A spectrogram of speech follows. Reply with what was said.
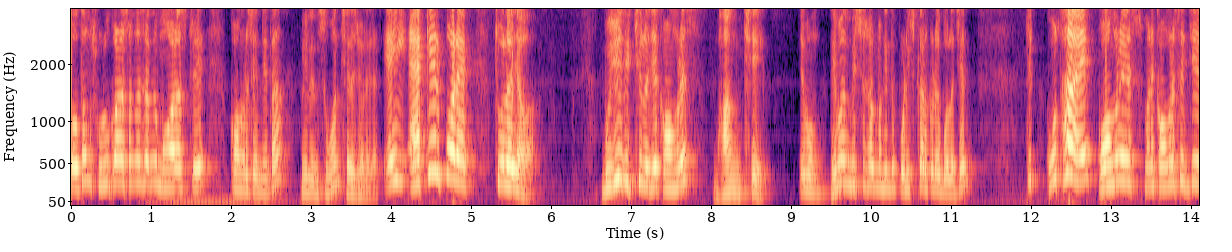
প্রথম শুরু করার সঙ্গে সঙ্গে মহারাষ্ট্রে কংগ্রেসের নেতা মিলিন্দ সুমন ছেড়ে চলে গেছে। এই একের পর এক চলে যাওয়া বুঝিয়ে দিচ্ছিল যে কংগ্রেস ভাঙছে। এবং হেমন্ত বিশ্ব শর্মা কিন্তু পরিষ্কার করে বলেছেন যে কোথায় কংগ্রেস মানে কংগ্রেসের যে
